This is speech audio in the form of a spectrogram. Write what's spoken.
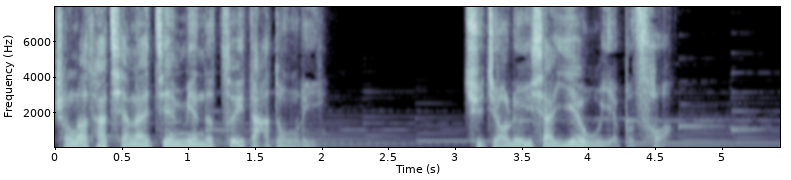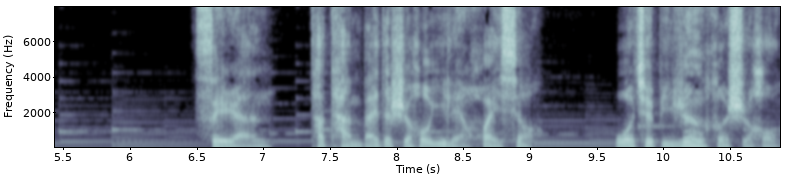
成了他前来见面的最大动力。去交流一下业务也不错。虽然他坦白的时候一脸坏笑，我却比任何时候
